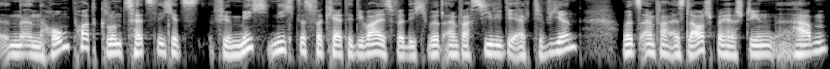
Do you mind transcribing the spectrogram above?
ein HomePod grundsätzlich jetzt für mich nicht das verkehrte Device, weil ich würde einfach Siri deaktivieren, würde es einfach als Lautsprecher stehen haben,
